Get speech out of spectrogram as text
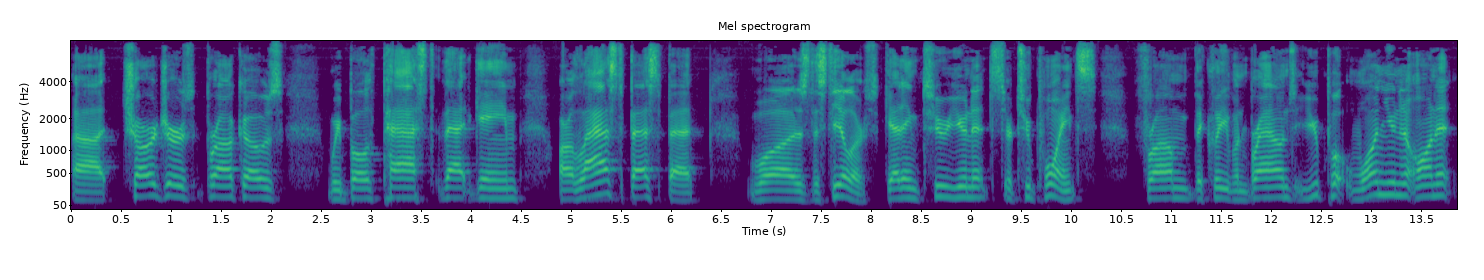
Uh, Chargers, Broncos, we both passed that game. Our last best bet was the Steelers getting two units or two points from the Cleveland Browns. You put one unit on it.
